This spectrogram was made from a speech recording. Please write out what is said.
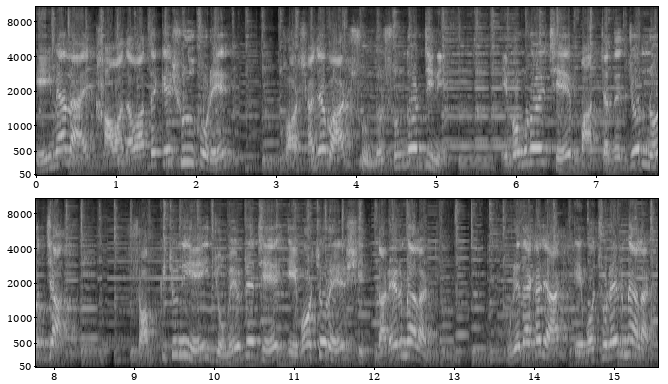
এই মেলায় খাওয়া দাওয়া থেকে শুরু করে ঘর সাজাবার সুন্দর সুন্দর জিনিস। এবং রয়েছে বাচ্চাদের জন্য জাদু। সব কিছু নিয়েই জমে উঠেছে এবছরের শীতকালের মেলাটি। ঘুরে দেখা যাক এবছরের মেলাটি।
